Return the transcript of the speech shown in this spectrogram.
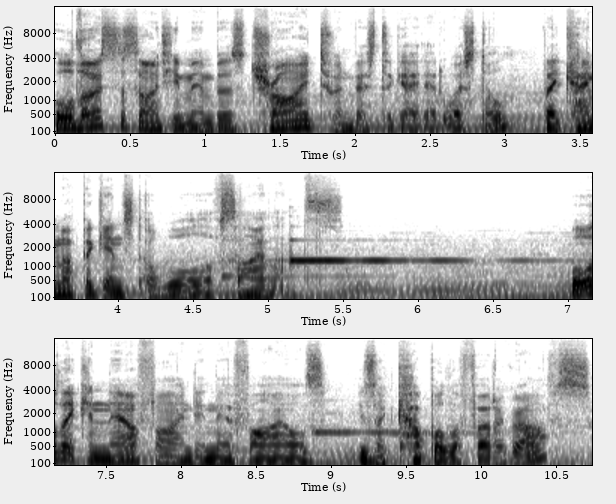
Although Society members tried to investigate at Westall, they came up against a wall of silence. All they can now find in their files is a couple of photographs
